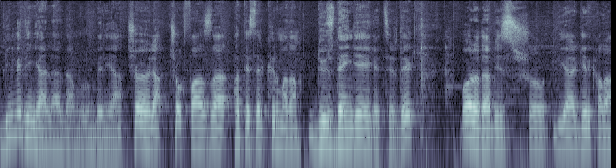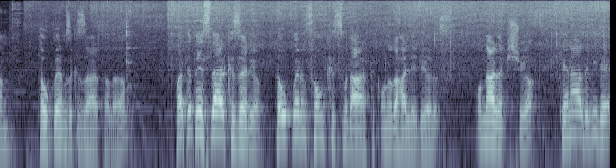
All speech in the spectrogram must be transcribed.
Bilmediğim yerlerden vurun beni ya. Şöyle çok fazla patatesleri kırmadan düz dengeye getirdik. Bu arada biz şu diğer geri kalan tavuklarımızı kızartalım. Patatesler kızarıyor. Tavukların son kısmı da artık onu da hallediyoruz. Onlar da pişiyor. Kenarda bir de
